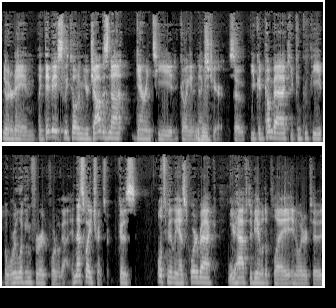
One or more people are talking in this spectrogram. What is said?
Notre Dame, like they basically told him your job is not guaranteed going into next Mm-hmm. year. So you could come back, you can compete, but we're looking for a portal guy. And that's why he transferred because ultimately as a quarterback, you have to be able to play in order to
